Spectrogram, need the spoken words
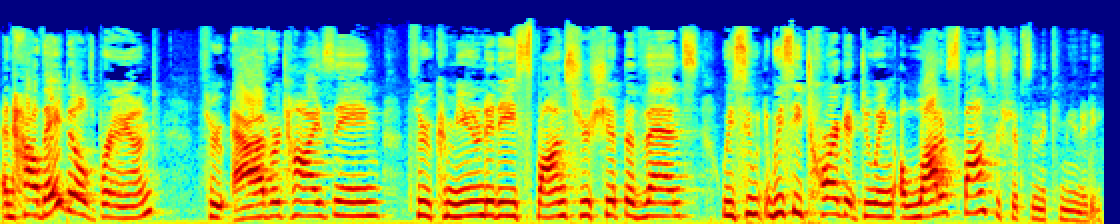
and how they build brand through advertising, through community sponsorship events, we see, we see Target doing a lot of sponsorships in the community.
